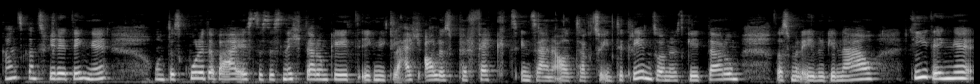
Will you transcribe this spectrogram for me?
ganz, ganz viele Dinge. Und das Coole dabei ist, dass es nicht darum geht, irgendwie gleich alles perfekt in seinen Alltag zu integrieren, sondern es geht darum, dass man eben genau die Dinge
